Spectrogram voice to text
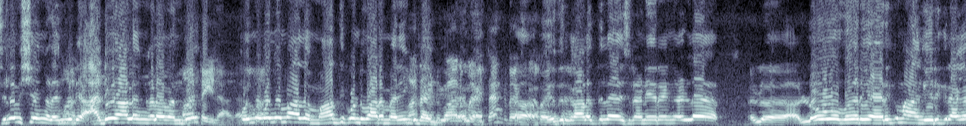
சில விஷயங்கள் எங்களுடைய அடையாளங்களை வந்து. கொஞ்சம் கொஞ்சமா அதை மாத்தி கொண்டு வர மாதிரி. அப்ப எதிர்காலத்துல சில நேரங்கள்ல லோவ வேறையா இருக்கும்? அங்க இருக்கிறாங்க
